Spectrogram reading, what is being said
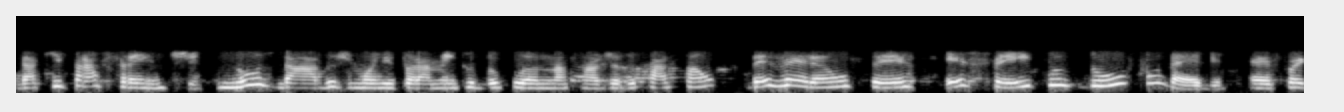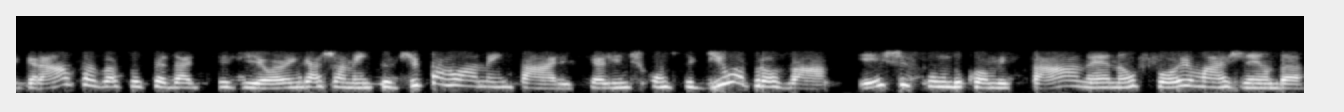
daqui para frente nos dados de monitoramento do Plano Nacional de Educação deverão ser efeitos do Fundeb. É, foi graças à sociedade civil, ao engajamento de parlamentares que a gente conseguiu aprovar este fundo como está, né? Não foi uma agenda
